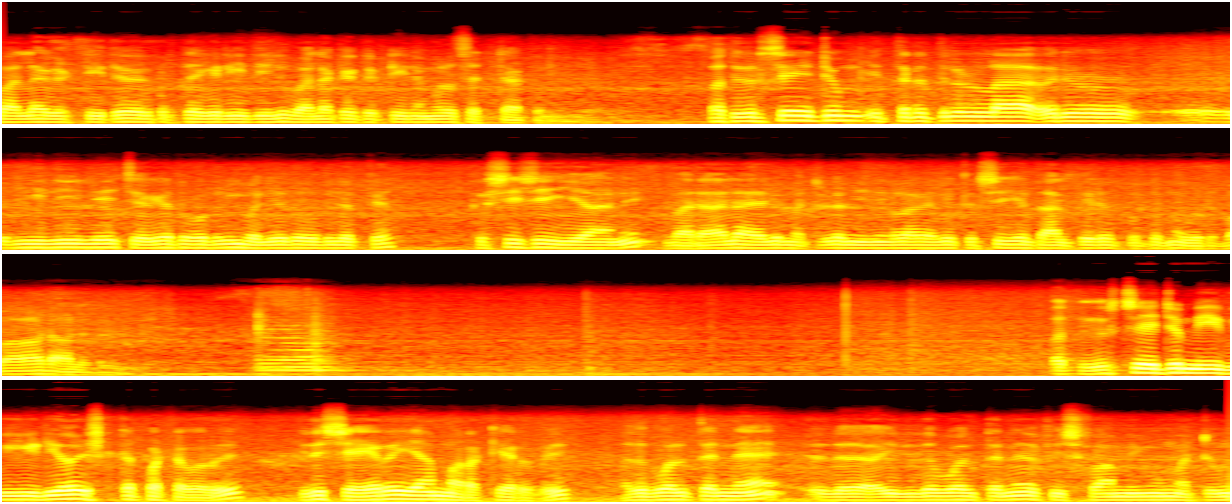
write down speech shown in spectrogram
വല കെട്ടിയിട്ട് ഒരു പ്രത്യേക രീതിയിൽ വലയൊക്കെ കെട്ടി നമ്മൾ സെറ്റാക്കുന്നുണ്ട് അപ്പോൾ തീർച്ചയായിട്ടും ഇത്തരത്തിലുള്ള ഒരു രീതിയിൽ ചെറിയ തോതിലും വലിയ തോതിലൊക്കെ കൃഷി ചെയ്യാൻ വരാലായാലും മറ്റുള്ള മീനുകളായാലും കൃഷി ചെയ്യാൻ താല്പര്യപ്പെടുന്ന ഒരുപാട് ആളുകളുണ്ട്. അപ്പോൾ തീർച്ചയായിട്ടും ഈ വീഡിയോ ഇഷ്ടപ്പെട്ടവർ ഇത് ഷെയർ ചെയ്യാൻ മറക്കരുത്. അതുപോലെ തന്നെ ഇത് ഇതുപോലെ തന്നെ ഫിഷ് ഫാമിങ്ങും മറ്റും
